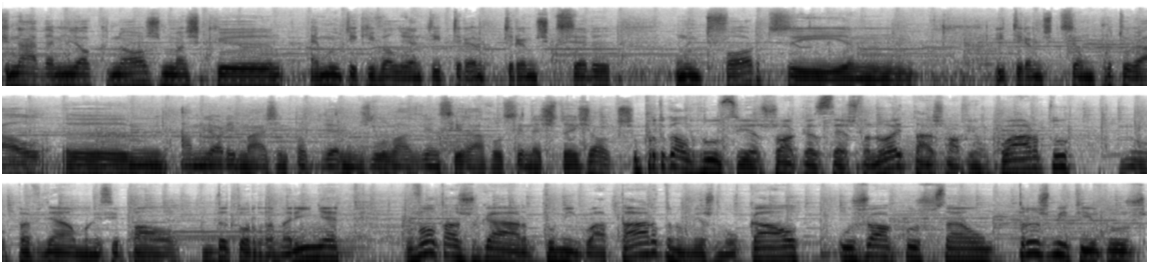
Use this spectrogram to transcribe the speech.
que nada é melhor que nós, mas que é muito equivalente e teremos que ser muito fortes e, hum, e teremos que ser um Portugal uh, à melhor imagem para podermos levar de vencida à Rússia nestes dois jogos. O Portugal-Rússia joga-se esta noite às 9 h quarto no pavilhão municipal da Torre da Marinha. Volta a jogar domingo à tarde no mesmo local. Os jogos são transmitidos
